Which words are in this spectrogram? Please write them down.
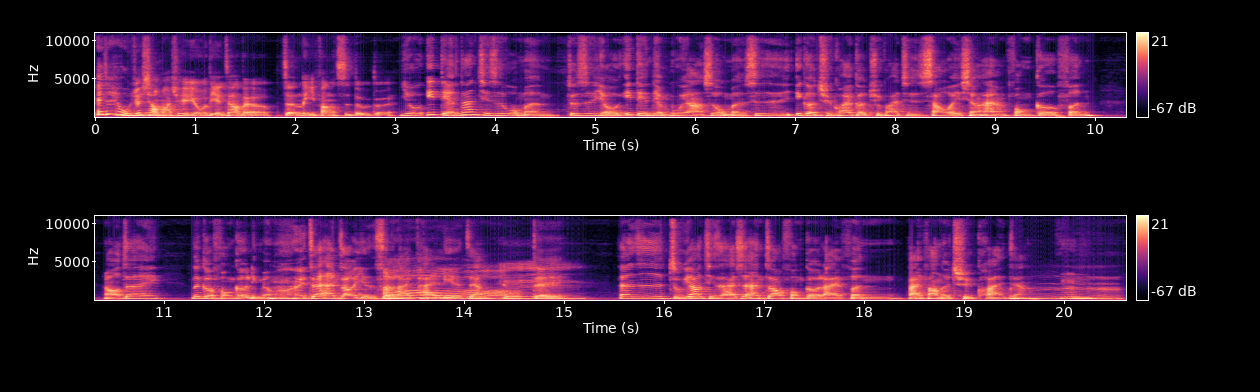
哎、对，我觉得小麻雀也有点这样的整理方式，对不对？有一点，但其实我们就是有一点点不一样的是，我们是一个区块一个区块，其实稍微先按风格分，然后在那个风格里面，我们会再按照颜色来排列，这样。对但是主要其实还是按照风格来分摆放的区块，这样。嗯，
